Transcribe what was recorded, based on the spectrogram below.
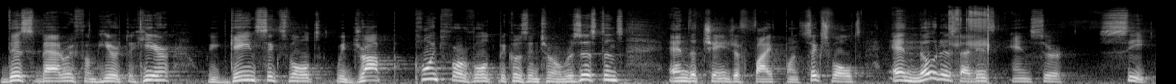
this battery from here to here, we gain 6 volts, we drop 0.4 volt because internal resistance, and the change of 5.6 volts. And notice that is answer C.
